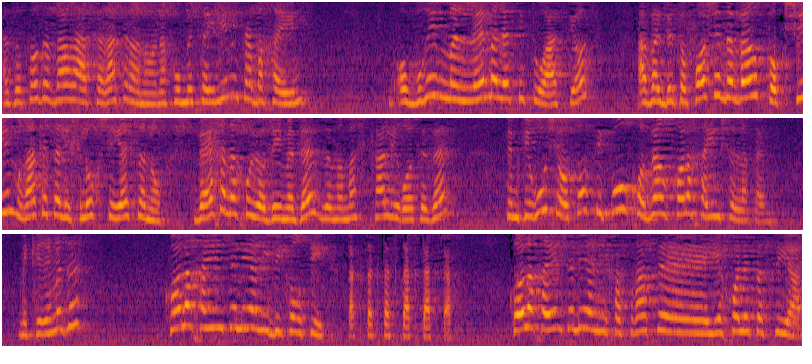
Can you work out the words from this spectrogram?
אז אותו דבר ההכרה שלנו, אנחנו מטיילים איתה בחיים, עוברים מלא מלא סיטואציות, אבל בסופו של דבר פוגשים רק את הלכלוך שיש לנו. ואיך אנחנו יודעים את זה? זה ממש קל לראות את זה. אתם תראו שאותו סיפור חוזר כל החיים שלכם. מכירים את זה? כל החיים שלי אני ביקורתית. טק, טק, טק, טק, טק, טק. כל החיים שלי אני חסרת אה, יכולת עשייה.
